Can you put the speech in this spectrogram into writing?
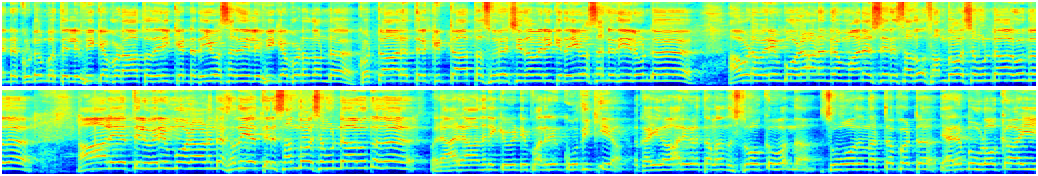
എന്റെ കുടുംബത്തിൽ ലഭിക്കപ്പെടാത്തത് എനിക്ക് എന്റെ ദൈവസന്നിധി ലഭിക്കപ്പെടുന്നുണ്ട്. കൊട്ടാരത്തിൽ കിട്ടാത്ത സുരക്ഷിതം എനിക്ക് ദൈവസന്നിധിയിലുണ്ട്. അവിടെ വരുമ്പോഴാണ് എന്റെ മനസ്സിന് സന്തോഷം ഉണ്ടാകുന്നത് ആലയത്തിൽ വരുമ്പോഴാണ് എന്റെ ഹൃദയത്തിന് സന്തോഷം ഉണ്ടാകുന്നത് ഒരു ആരാധനയ്ക്ക് വേണ്ടി പലരും കൊതിക്കുക. കൈകാലുകൾ തളർന്ന് സ്ട്രോക്ക് വന്ന് സുബോധം നഷ്ടപ്പെട്ട് ഞരമ്പ് ബ്ലോക്കായി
